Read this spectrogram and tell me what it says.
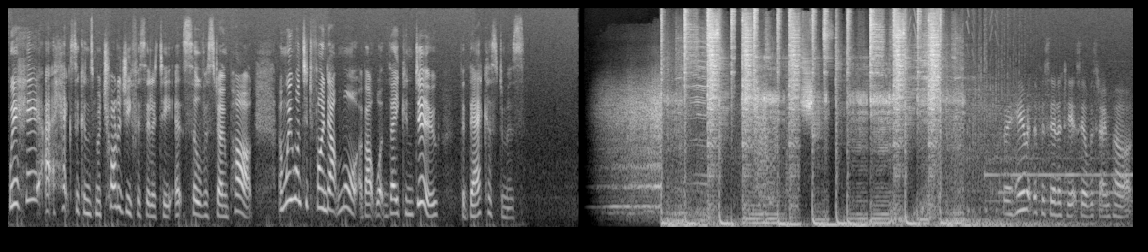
We're here at Hexagon's metrology facility at Silverstone Park and we wanted to find out more about what they can do for their customers. So here at the facility at Silverstone Park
